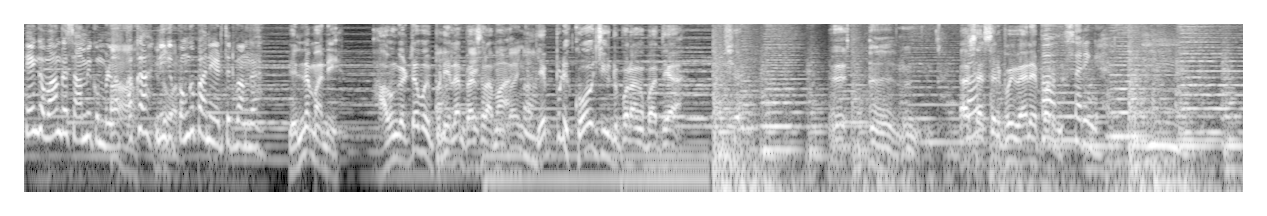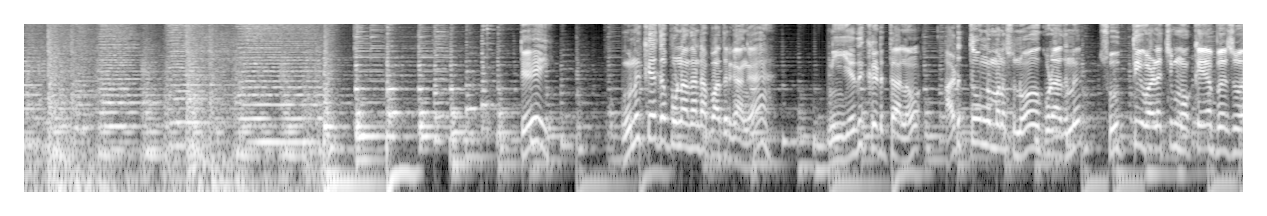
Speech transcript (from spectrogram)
எங்க வாங்க சாமி கும்பலாம் ஆ, அக்கா நீங்க. பொங்க பானை எடுத்துட்டு வாங்க. என்னம்மா நீ? அவங்ககிட்ட போய் இப்படி எல்லாம் பேசலாமா? எப்படி கோச்சிக்கிட்டு போறாங்க பாத்தியா? சரி சரி போய் வேலையை பாருங்க. சரிங்க. உனக்கு பொண்ணா தான்டா பாத்திருக்காங்க. நீ எதுக்கு எடுத்தாலும் அடுத்தவங்க மனசு நோக கூடாதுன்னு சுத்தி வளைச்சு மொக்கையா பேசுவ.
